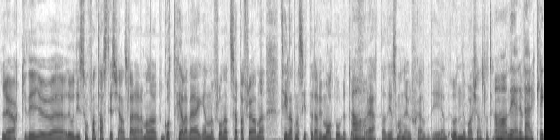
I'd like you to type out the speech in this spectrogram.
lök. Det är ju det är sån fantastisk känsla där när man har gått hela vägen från att sätta fröna till att man sitter där vid matbordet och Ja. får äta det som man har gjort själv. Det är en underbar känsla tycker jag. Ja, det är det verkligen.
